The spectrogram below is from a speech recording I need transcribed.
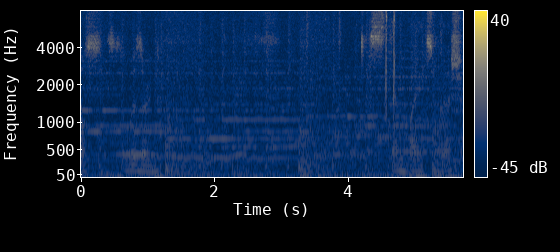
Wrinkles. It's a wizard. Standby expression.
